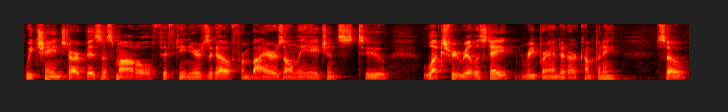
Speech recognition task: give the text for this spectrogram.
We changed our business model 15 years ago from buyers only agents to luxury real estate and rebranded our company. So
